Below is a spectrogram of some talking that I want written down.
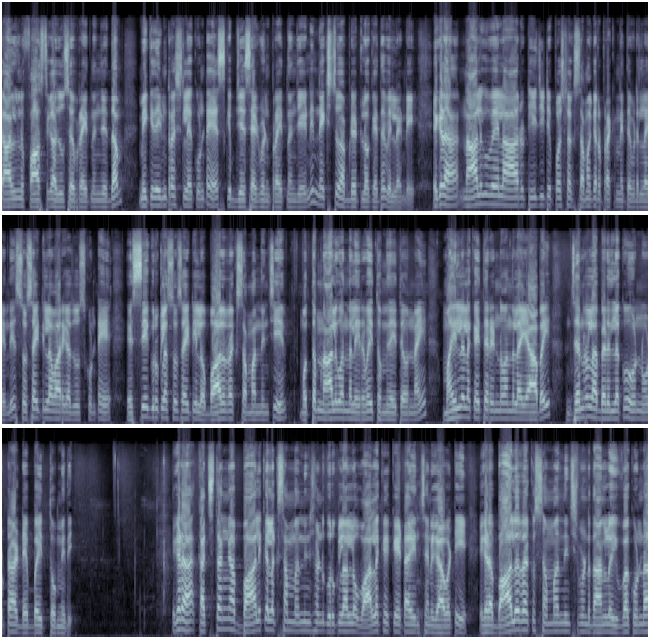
కాళ్ళను ఫాస్ట్గా చూసే ప్రయత్నం చేద్దాం. మీకు ఇది ఇంట్రెస్ట్ లేకుంటే స్కిప్ చేసేటువంటి ప్రయత్నం చేయండి. నెక్స్ట్ అప్డేట్లోకి అయితే వెళ్ళండి. ఇక్కడ నాలుగు వేల ఆరు టీజీటీ పోస్టులకు సమగ్ర ప్రకటన అయితే విడుదలైంది. సొసైటీల వారిగా చూసుకుంటే ఎస్సీ గురుకుల సొసైటీలో బాలులకు సంబంధించి మొత్తం నాలుగు వందల ఇరవై తొమ్మిది అయితే ఉన్నాయి. మహిళలకైతే రెండు వందల యాభై జనరల్ అభ్యర్థులకు నూట డెబ్బై తొమ్మిది. ఇక్కడ ఖచ్చితంగా బాలికలకు సంబంధించిన గురుకులాల్లో వాళ్ళకే కేటాయించారు కాబట్టి ఇక్కడ బాలురకు సంబంధించినటువంటి దానిలో ఇవ్వకుండా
